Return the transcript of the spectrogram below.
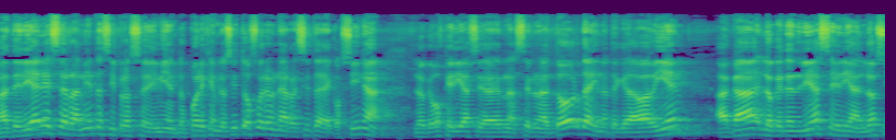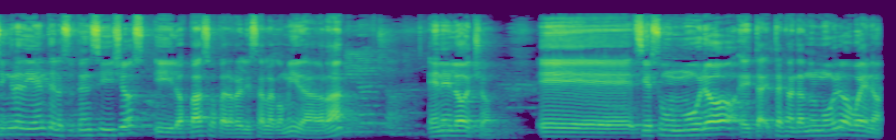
Materiales, herramientas y procedimientos. Por ejemplo, si esto fuera una receta de cocina, lo que vos querías era hacer una torta y no te quedaba bien, acá lo que tendrías serían los ingredientes, los utensilios y los pasos para realizar la comida, ¿verdad? El 8. En el 8. Eh, si es un muro, está- estás levantando un muro, bueno,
